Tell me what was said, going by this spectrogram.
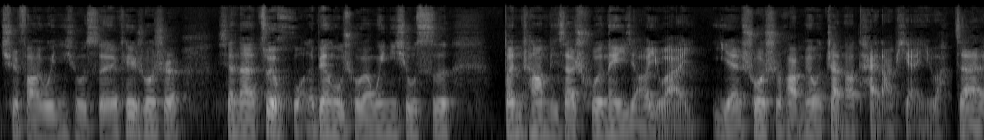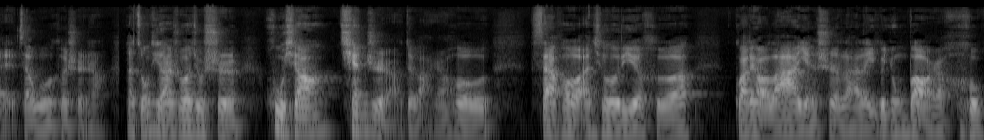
去防维尼修斯，也可以说是现在最火的边路球员维尼修斯。本场比赛除了那一脚以外，也说实话没有占到太大便宜吧，在在沃克身上。那总体来说就是互相牵制啊，对吧？然后赛后安切洛蒂和。瓜迪奥拉也是来了一个拥抱，然后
